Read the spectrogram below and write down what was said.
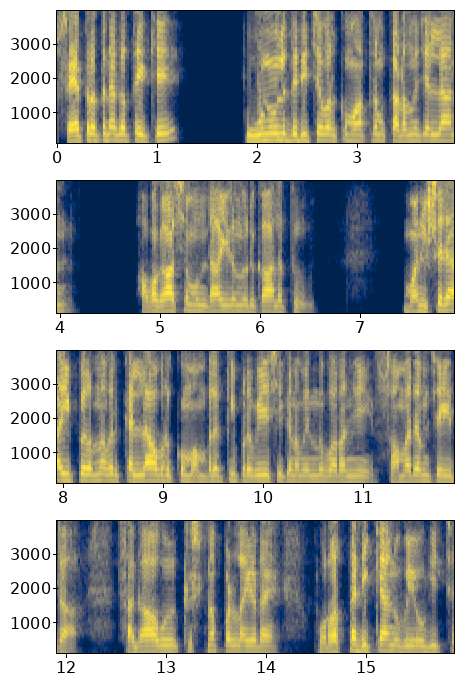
ക്ഷേത്രത്തിനകത്തേക്ക് പൂണൂൽ ധരിച്ചവർക്ക് മാത്രം കടന്നു ചെല്ലാൻ അവകാശമുണ്ടായിരുന്നൊരു കാലത്ത് മനുഷ്യരായി പിറന്നവർക്കെല്ലാവർക്കും അമ്പലത്തിൽ പ്രവേശിക്കണമെന്ന് പറഞ്ഞ് സമരം ചെയ്ത സഖാവ് കൃഷ്ണപ്പള്ളയുടെ പുറത്തടിക്കാൻ ഉപയോഗിച്ച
